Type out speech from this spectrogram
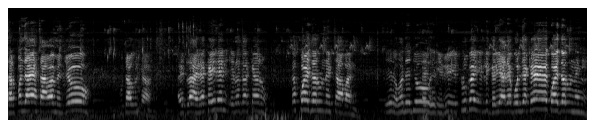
સરપંચ આયા ચાવા મિલજો. ઉતાવળું કહેવાનું. એટલા અરે કહી દે ને એટલે તાર કહેવાનું કે કોઈ જરૂર નહીં ચાવાની એ રવા દેજો. એટલે એટલું કઈ એટલી ઘડી આરે બોલ કે કોઈ જરૂર નહીં.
